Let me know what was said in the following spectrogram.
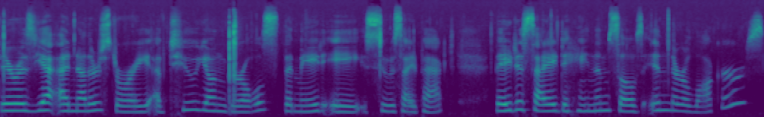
There is yet another story of two young girls that made a suicide pact. They decided to hang themselves in their lockers.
